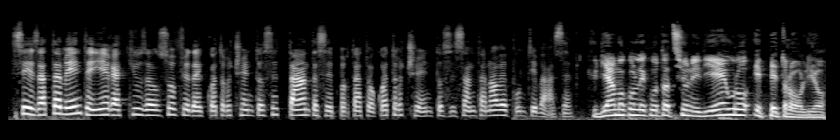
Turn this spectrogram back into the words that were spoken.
Sì, esattamente, ieri ha chiuso un soffio dai 470, si è portato a 469 punti base. Chiudiamo con le quotazioni di euro euro e petrolio.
